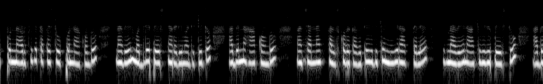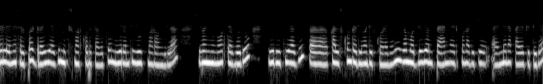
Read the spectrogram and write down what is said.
ಉಪ್ಪನ್ನ, ರುಚಿಗೆ ತಕ್ಕಷ್ಟು ಉಪ್ಪನ್ನ ಹಾಕೊಂಡು ನಾವೇನ್ ಮೊದಲೇ ಪೇಸ್ಟ್ನ ರೆಡಿ ಮಾಡಿಟ್ಟಿದ್ದೋ ಅದನ್ನು ಹಾಕೊಂಡು ಚೆನ್ನಾಗಿ ಕಲ್ಸ್ಕೋಬೇಕಾಗುತ್ತೆ. ಇದಕ್ಕೆ ನೀರ್ ಹಾಕ್ದಲೆ ಈಗ ನಾವೇನು ಹಾಕಿದೀವಿ ಪೇಸ್ಟು ಅದರಲ್ಲೇನೆ ಸ್ವಲ್ಪ ಡ್ರೈ ಆಗಿ ಮಿಕ್ಸ್ ಮಾಡ್ಕೋಬೇಕಾಗುತ್ತೆ. ನೀರಂತೂ ಯೂಸ್ ಮಾಡೋಂಗಿಲ್ಲ. ಇವಾಗ ನೀವು ನೋಡ್ತಾ ಇರ್ಬೋದು, ಈ ರೀತಿಯಾಗಿ ಕಲ್ಸ್ಕೊಂಡು ರೆಡಿ ಮಾಡಿ ಇಟ್ಕೊಂಡಿದೀನಿ ಈಗ ಮೊದಲಿಗೆ ಒಂದು ಪ್ಯಾನ್ ಇಟ್ಕೊಂಡು ಅದಕ್ಕೆ ಎಣ್ಣೆನ ಕಾಯೋಕೆ ಇಟ್ಟಿದೆ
